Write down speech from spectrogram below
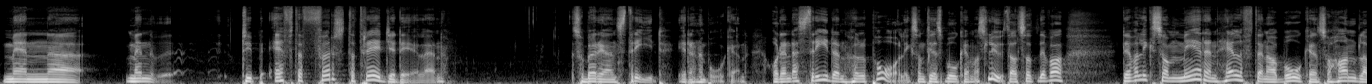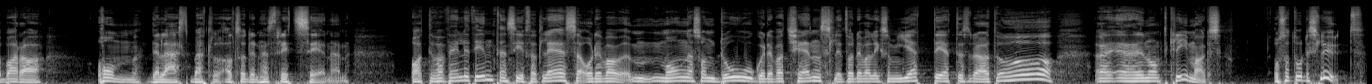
Men, äh, men typ efter första tredjedelen så började en strid i den här boken. Och den där striden höll på liksom tills boken var slut. Alltså det var, det var liksom mer än hälften av boken så handlar bara om The Last Battle, alltså den här stridsscenen. Och att det var väldigt intensivt att läsa och det var många som dog och det var känsligt och det var liksom jätte, jätte sådär att åh, enormt klimax. Och så tog det slut.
